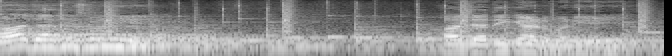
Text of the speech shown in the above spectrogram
ਆ ਜਿਆਦੀ ਸੋਹਣੀ ਹੈ। ਆ ਜਿਆਦੀ ਘੈਂਟ ਬਣੀ ਹੋਈ ਹੈ।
